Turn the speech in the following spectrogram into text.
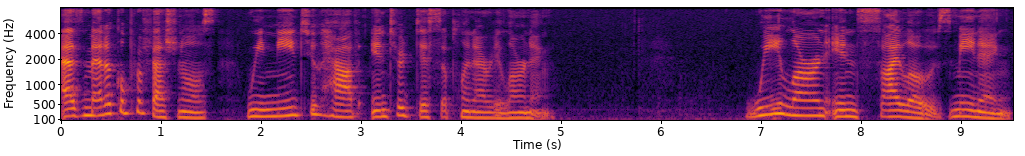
As medical professionals, we need to have interdisciplinary learning. We learn in silos, meaning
